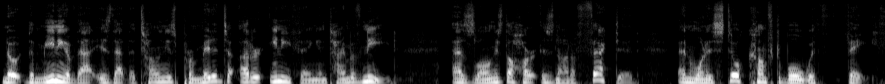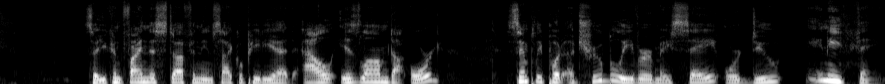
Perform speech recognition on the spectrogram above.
Note the meaning of that is that the tongue is permitted to utter anything in time of need, as long as the heart is not affected and one is still comfortable with faith. So you can find this stuff in the encyclopedia at alislam.org. Simply put, a true believer may say or do anything,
